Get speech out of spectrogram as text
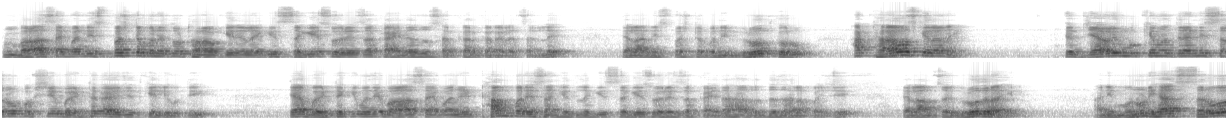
म्हणून बाळासाहेबांनी स्पष्टपणे तो ठराव केलेला आहे की सगळे सोयरेचा कायदा जो सरकार करायला चाललंय त्याला आम्ही स्पष्टपणे विरोध करू. हा ठरावच केला नाही. तर ज्यावेळी मुख्यमंत्र्यांनी सर्वपक्षीय बैठक आयोजित केली होती त्या बैठकीमध्ये बाळासाहेबांनी ठामपणे सांगितलं की सगळे सोयरेचा कायदा हा रद्द झाला पाहिजे त्याला आमचा विरोध राहील. आणि म्हणून ह्या सर्व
